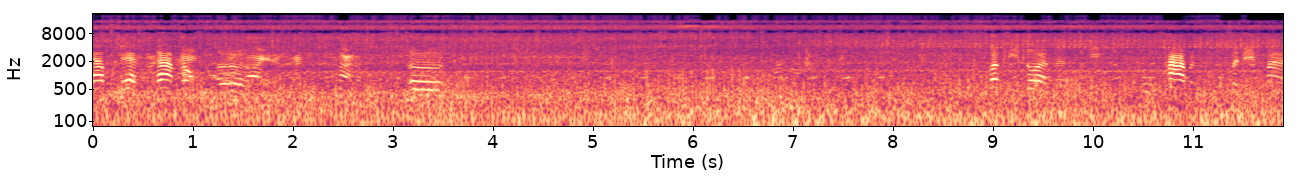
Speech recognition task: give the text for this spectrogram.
ย่ามแรกงามเนาะเออเออว่าปีต้นนะที่ผูกผ้ามันเสด็จมาก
